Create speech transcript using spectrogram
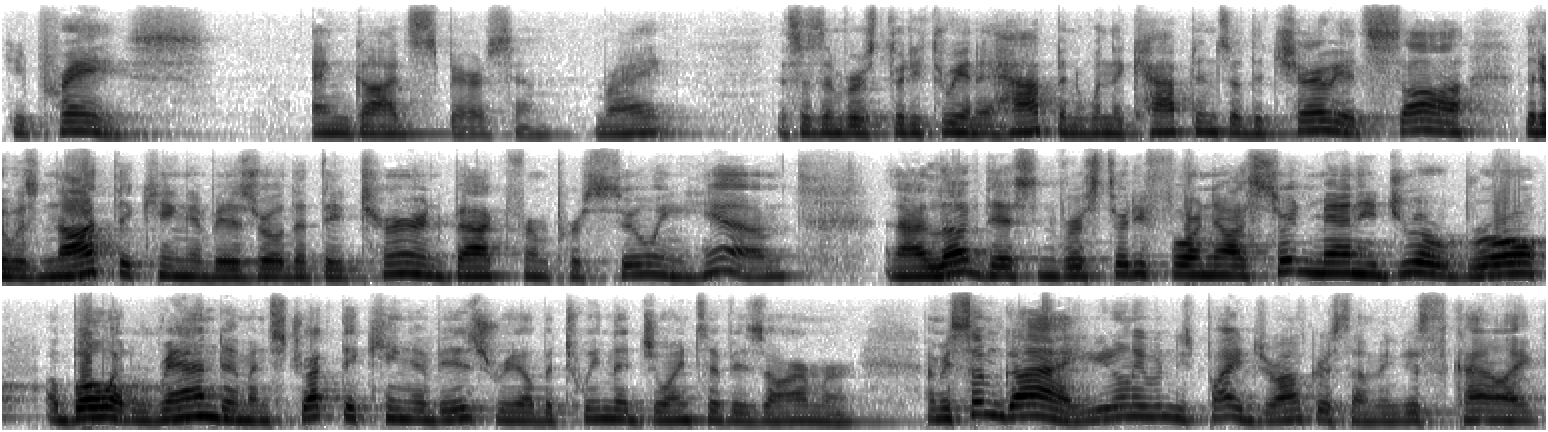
He prays, and God spares him, right? This is in verse 33. And it happened when the captains of the chariots saw that it was not the king of Israel that they turned back from pursuing him. And I love this in verse 34. Now, a certain man, he drew a bow, a bow at random and struck the king of Israel between the joints of his armor. I mean, some guy, you don't even, he's probably drunk or something, just kind of like,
